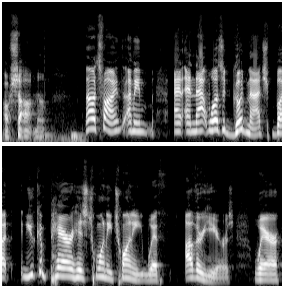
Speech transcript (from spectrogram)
I'll shut up now. No, it's fine. I mean, and and that was a good match, but you compare his 2020 with other years where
